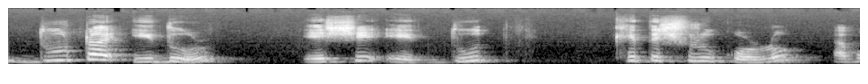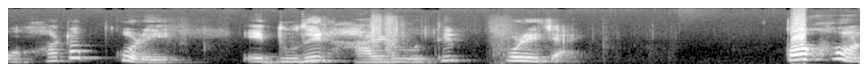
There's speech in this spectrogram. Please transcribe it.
দুটা ইঁদুর এসে এই দুধ খেতে শুরু করল এবং হঠাৎ করে এই দুধের হাড়ের মধ্যে পড়ে যায়। তখন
